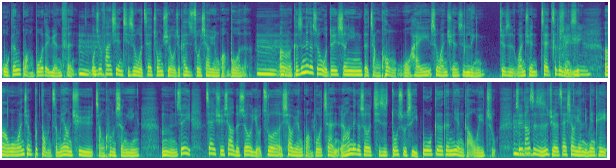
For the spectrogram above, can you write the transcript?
我跟广播的缘分。嗯，我就发现，其实我在中学我就开始做校园广播了，嗯。嗯，可是那个时候我对声音的掌控，我还是完全是零，就是完全在这个领域，嗯，我完全不懂怎么样去掌控声音，嗯，所以在学校的时候有做校园广播站，然后那个时候其实多数是以播歌跟念稿为主，所以当时只是觉得在校园里面可以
